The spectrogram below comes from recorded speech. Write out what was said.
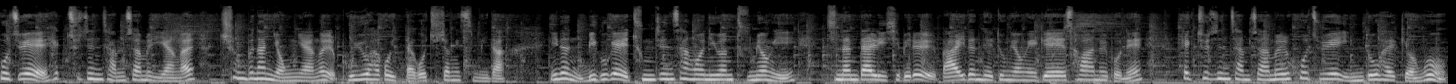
호주의 핵 추진 잠수함을 이양할 충분한 역량을 보유하고 있다고 주장했습니다. 이는 미국의 중진 상원의원 2명이 지난달 21일 바이든 대통령에게 서한을 보내 핵 추진 잠수함을 호주에 인도할 경우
